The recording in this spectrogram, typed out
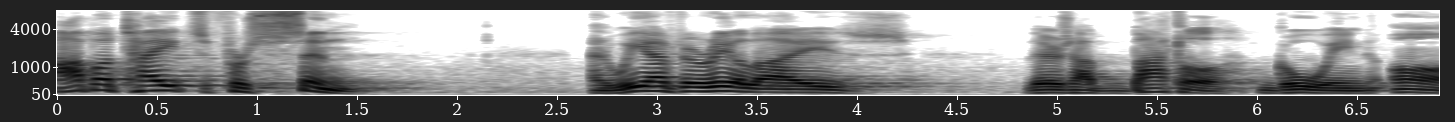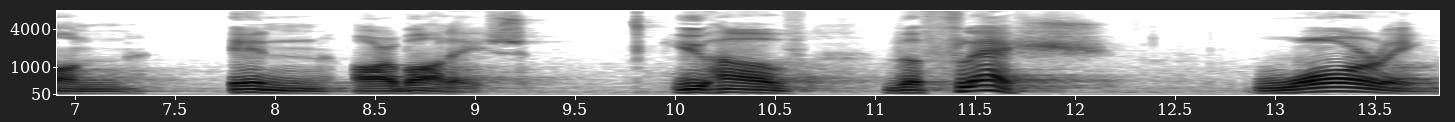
appetites for sin. And we have to realize there's a battle going on in our bodies. You have the flesh warring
